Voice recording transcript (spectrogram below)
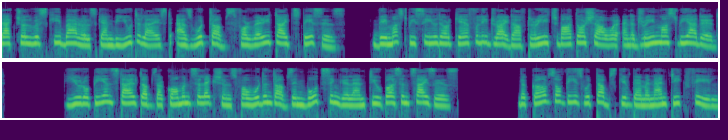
Actual whiskey barrels can be utilized as wood tubs for very tight spaces. They must be sealed or carefully dried after each bath or shower and a drain must be added. European style tubs are common selections for wooden tubs in both single and two-person sizes. The curves of these wood tubs give them an antique feel.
